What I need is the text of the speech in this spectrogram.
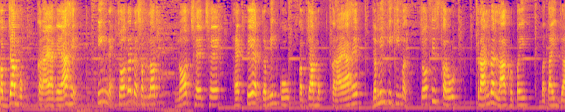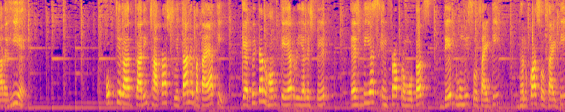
कब्जा मुक्त कराया गया है। टीम ने चौदह दशमलव नौ छह छह हेक्टेयर ज़मीन को कब्जा मुक्त कराया है। ज़मीन की कीमत चौतीस करोड़ तिरानवे लाख रुपए बताई जा रही है। उप जिलाधिकारी छाता श्वेता ने बताया कि Capital Home Care Real Estate, SDS Infra Promoters, Devbhoomi Society, Dhanuka Society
